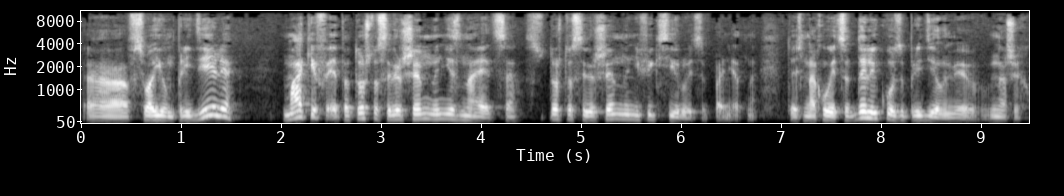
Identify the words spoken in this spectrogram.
э, в своем пределе Макив – это то, что совершенно не знается, то, что совершенно не фиксируется, понятно. То есть находится далеко за пределами наших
